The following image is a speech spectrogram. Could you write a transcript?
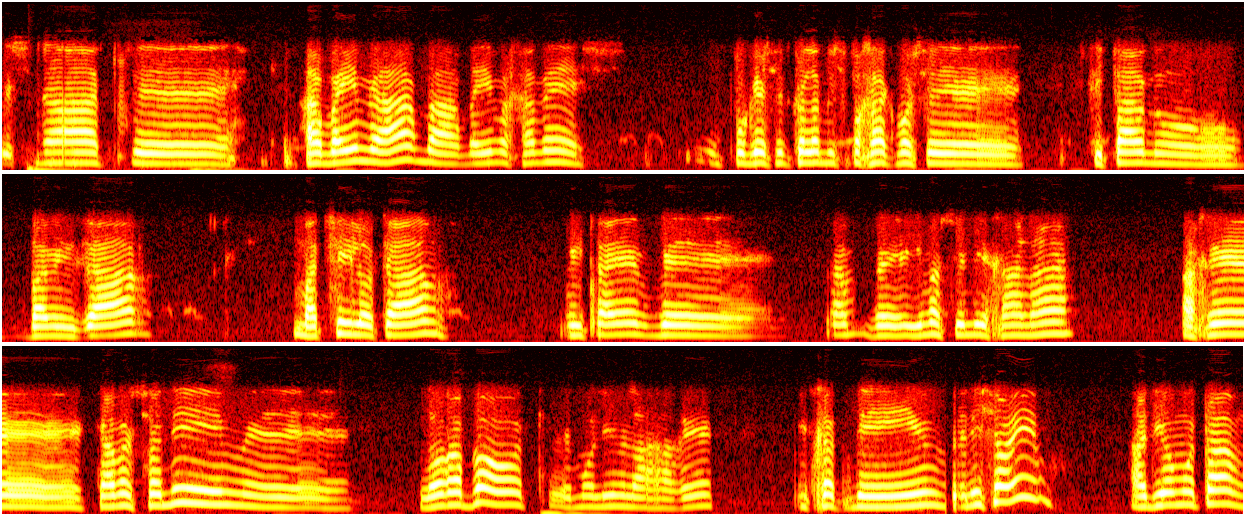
בשנת 44, 45. הוא פוגש את כל המשפחה כמו שסיפרנו במנזר, מציל אותם, מתאהב באימא שלי חנה. אחרי כמה שנים, אה, לא רבות, הם עולים לארץ, מתחתנים ונשארים עד יום מותם.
